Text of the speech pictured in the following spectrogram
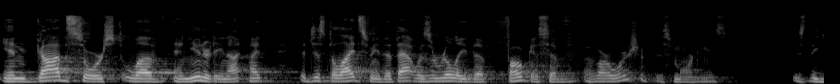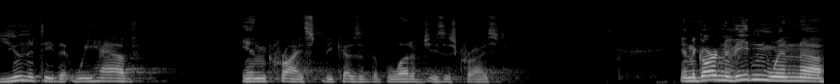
in God sourced love and unity. And I, I, it just delights me that that was really the focus of, of our worship this morning is is the unity that we have in Christ because of the blood of Jesus Christ. In the Garden of Eden, when, uh,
